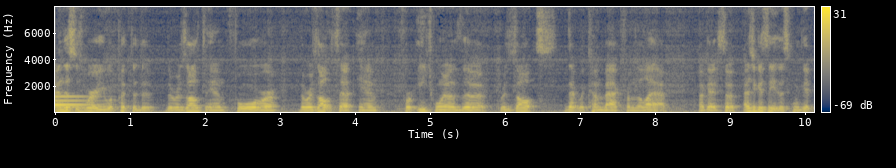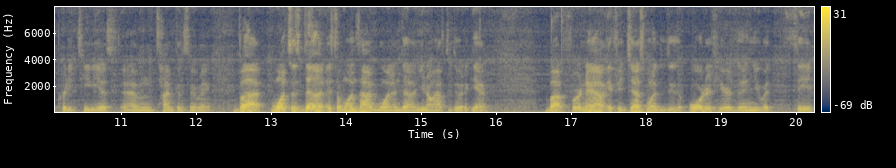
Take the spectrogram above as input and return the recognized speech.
And this is where you would put the, the, the results in for the result set in for each one of the results that would come back from the lab. Okay, so as you can see, this can get pretty tedious and time consuming, but once it's done, it's a one-time one and done. You don't have to do it again. But for now, if you just wanted to do the orders here, then you would see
